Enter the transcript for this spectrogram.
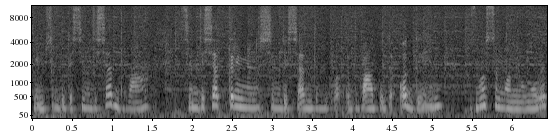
7 буде 72. 73 мінус 72 буде 1. Зносимо нулик.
